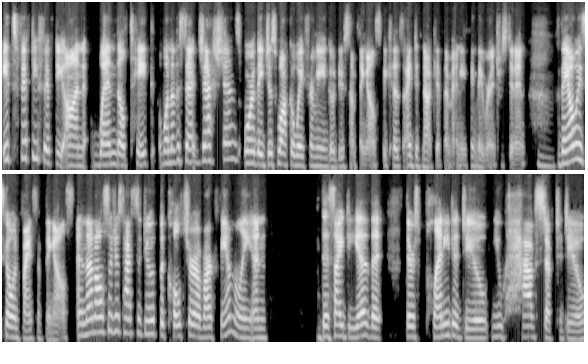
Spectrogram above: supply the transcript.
it's 50 50 on when they'll take one of the suggestions or they just walk away from me and go do something else because I did not give them anything they were interested in. Mm. They always go and find something else. And that also just has to do with the culture of our family and this idea that there's plenty to do, you have stuff to do.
